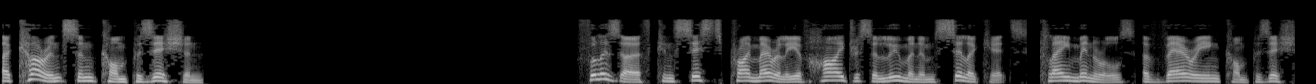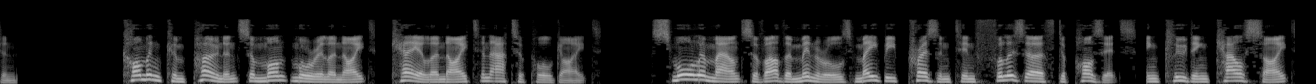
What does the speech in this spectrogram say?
Occurrence and composition. Fuller's earth consists primarily of hydrous aluminum silicates clay minerals of varying composition. Common components are montmorillonite, kaolinite and attapulgite. Small amounts of other minerals may be present in Fuller's earth deposits, including calcite,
